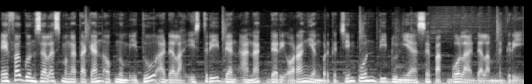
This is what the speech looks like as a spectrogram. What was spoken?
Eva Gonzalez mengatakan oknum itu adalah istri dan anak dari orang yang berkecimpung di dunia sepak bola dalam negeri.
